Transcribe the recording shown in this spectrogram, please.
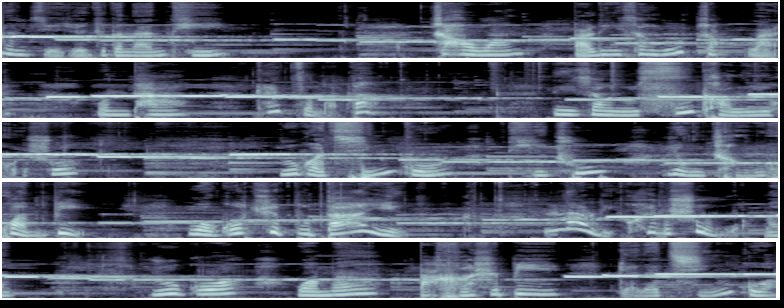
能解决这个难题。赵王把蔺相如找来，问他该怎么办。蔺相如思考了一会儿，说：“如果秦国提出用城换璧，我国却不答应，那理亏的是我们；如果我们把和氏璧给了秦国，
